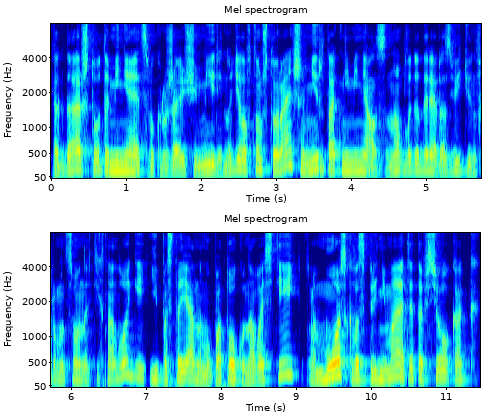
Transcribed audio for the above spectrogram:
когда что-то меняется в окружающем мире. Но дело в том, что раньше мир так не менялся, но благодаря развитию информационных технологий и постоянному потоку потоку новостей, мозг воспринимает это все как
